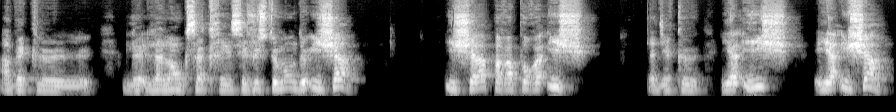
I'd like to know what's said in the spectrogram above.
avec le, la langue sacrée. C'est justement de Isha. Isha par rapport à Ish. C'est-à-dire qu'il y a Ish et il y a Isha.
